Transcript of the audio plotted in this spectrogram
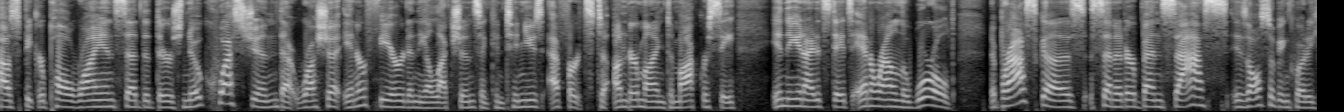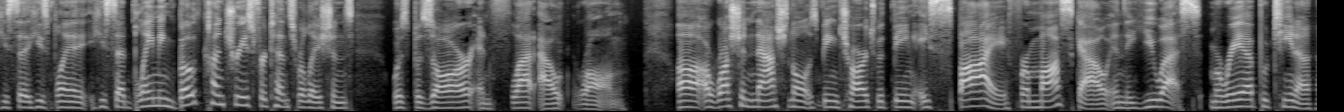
House Speaker Paul Ryan said that there's no question that Russia interfered in the elections and continues efforts to undermine democracy in the United States and around the world. Nebraska's Senator Ben Sasse is also being quoted. He said he's bla- he said blaming both countries for tense relations was bizarre and flat out wrong. Uh, a Russian national is being charged with being a spy for Moscow in the U.S. Maria Butina.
